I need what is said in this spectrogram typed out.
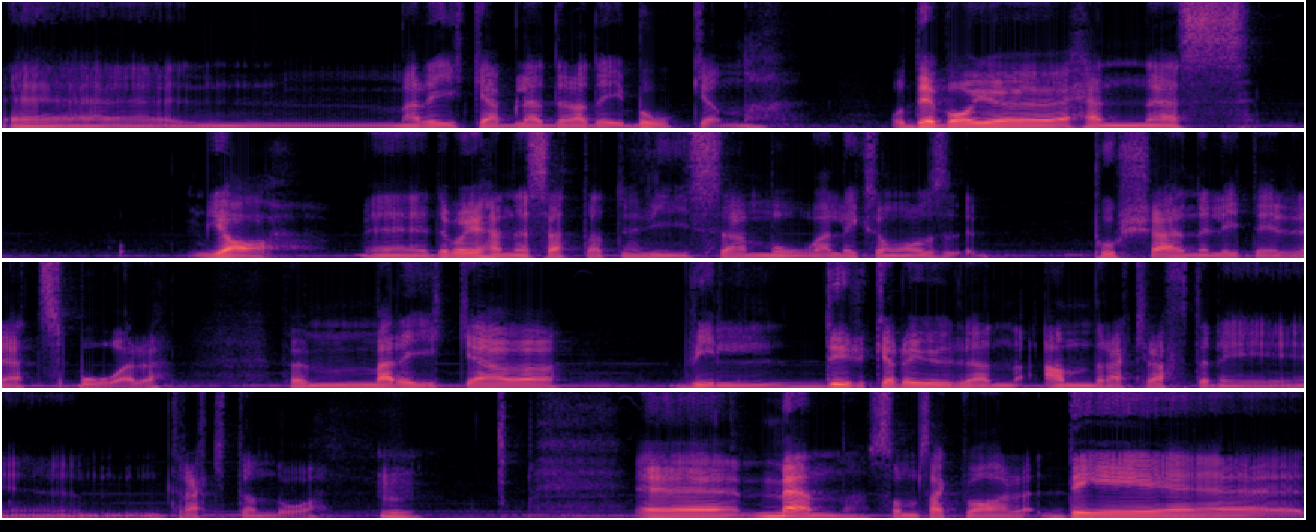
eh, Marika bläddrade i boken. Och det var ju hennes, ja, eh, det var ju hennes sätt att visa Moa liksom och pusha henne lite i rätt spår. För Marika vill, dyrkade ju den andra kraften i trakten då. Mm. Eh, men som sagt var, det,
